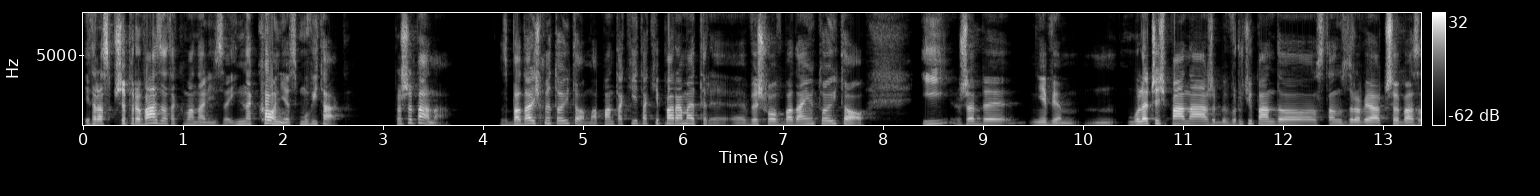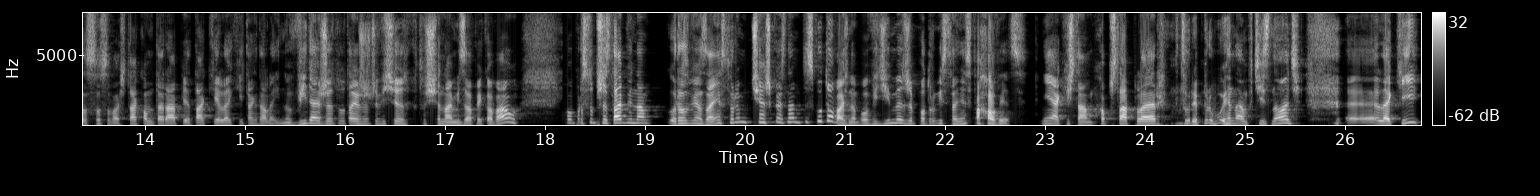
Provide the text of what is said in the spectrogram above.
i teraz przeprowadza taką analizę i na koniec mówi tak, proszę pana, zbadaliśmy to i to, ma pan takie i takie parametry, e, wyszło w badaniu to i to i żeby, nie wiem, mm, uleczyć pana, żeby wrócił pan do stanu zdrowia, trzeba zastosować taką terapię, takie leki i tak dalej. No widać, że tutaj rzeczywiście ktoś się nami zaopiekował, po prostu przedstawił nam rozwiązanie, z którym ciężko jest nam dyskutować, no bo widzimy, że po drugiej stronie jest fachowiec. Nie jakiś tam hopstapler, który próbuje nam wcisnąć e, leki,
